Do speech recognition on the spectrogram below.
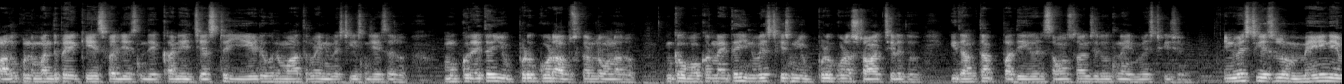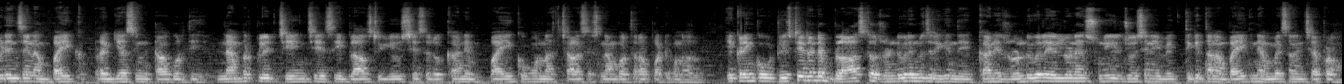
పదకొండు మందిపై కేసు ఫైల్ చేసింది. కానీ జస్ట్ ఏడుగురు మాత్రమే ఇన్వెస్టిగేషన్ చేశారు. ముగ్గురు అయితే ఇప్పుడు కూడా అబ్స్కాన్ ఉన్నారు. ఇంకా ఒకరినైతే ఇన్వెస్టిగేషన్ ఇప్పుడు కూడా స్టార్ట్ చేయలేదు. ఇదంతా పదిహేడు సంవత్సరాలు జరుగుతున్న ఇన్వెస్టిగేషన్. ఇన్వెస్టిగేషన్లో మెయిన్ ఎవిడెన్స్ అయిన బైక్ ప్రజ్ఞా సింగ్ ఠాకూర్ది నెంబర్ ప్లేట్ చేంజ్ చేసి బ్లాస్ట్ యూజ్ చేశారు కానీ బైక్ ఉన్న చాలాసెస్ నెంబర్ తర్వాత పట్టుకున్నారు. ఇక్కడ ఇంకో ట్విస్ట్ ఏంటంటే బ్లాస్ట్ రెండు వేల ఎనిమిది జరిగింది కానీ రెండు వేల ఏడులోనే సునీల్ జోషి అనే వ్యక్తికి తన బైక్ని అమ్మేశానని చెప్పడం.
